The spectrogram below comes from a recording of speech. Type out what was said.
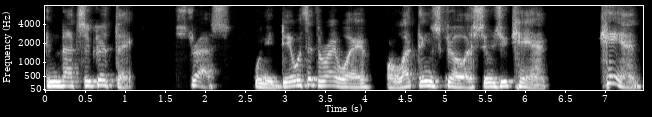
and that's a good thing. Stress, when you deal with it the right way or let things go as soon as you can, can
